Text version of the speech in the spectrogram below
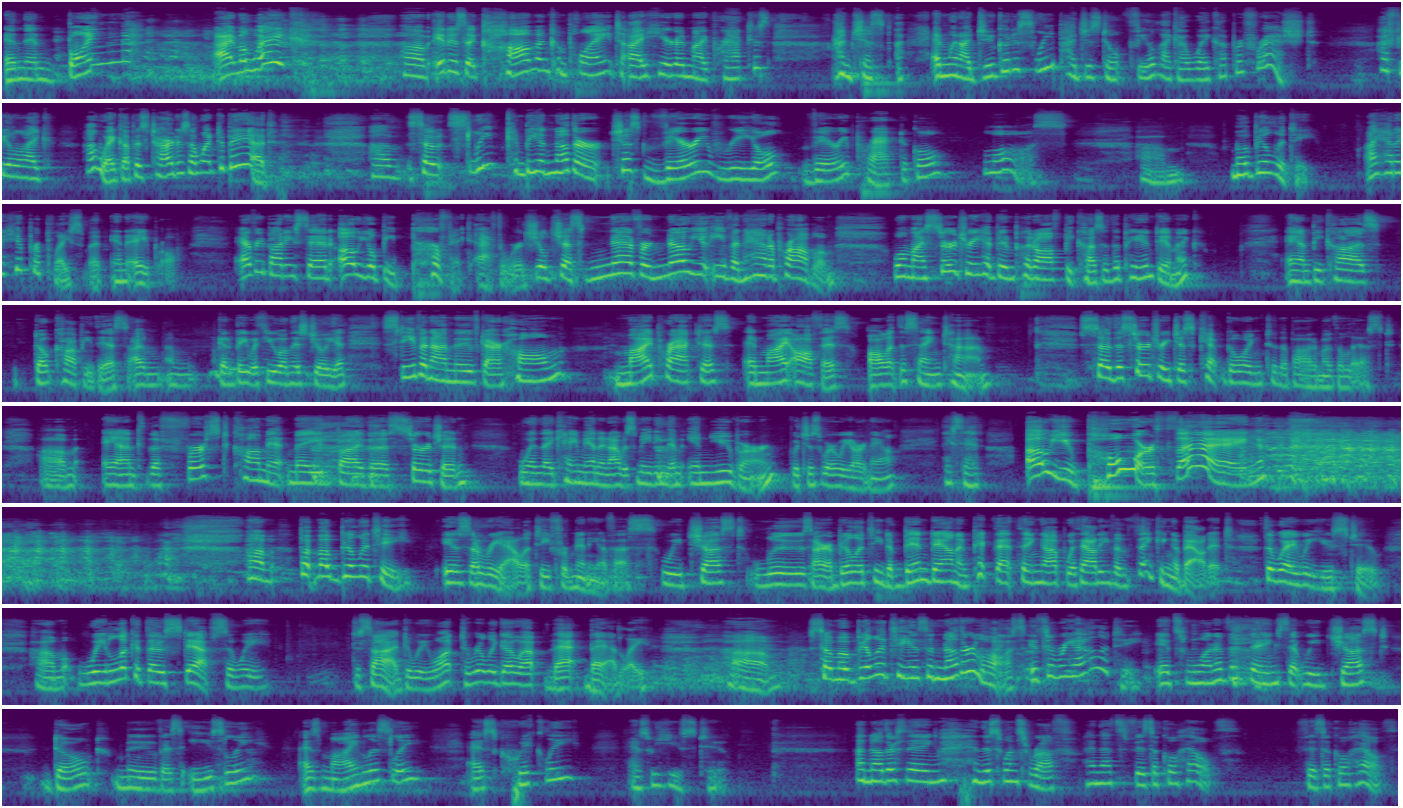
and then boing, I'm awake. Um, it is a common complaint I hear in my practice. I'm just, and when I do go to sleep, I just don't feel like I wake up refreshed. I feel like I wake up as tired as I went to bed. Um, so sleep can be another just very real, very practical loss. Um, mobility. I had a hip replacement in April. Everybody said, Oh, you'll be perfect afterwards. You'll just never know you even had a problem. Well, my surgery had been put off because of the pandemic and because don't copy this. I'm, I'm going to be with you on this, Julia. Steve and I moved our home, my practice, and my office all at the same time. So the surgery just kept going to the bottom of the list. Um, and the first comment made by the surgeon when they came in and I was meeting them in New Bern, which is where we are now, they said, Oh, you poor thing. Um, but mobility is a reality for many of us. We just lose our ability to bend down and pick that thing up without even thinking about it the way we used to. Um, we look at those steps and we decide do we want to really go up that badly? Um, so, mobility is another loss. It's a reality. It's one of the things that we just don't move as easily, as mindlessly, as quickly as we used to. Another thing, and this one's rough, and that's physical health. Physical health.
